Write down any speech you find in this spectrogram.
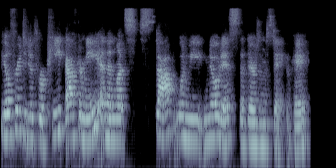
feel free to just repeat after me and then let's stop when we notice that there's a mistake, okay?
